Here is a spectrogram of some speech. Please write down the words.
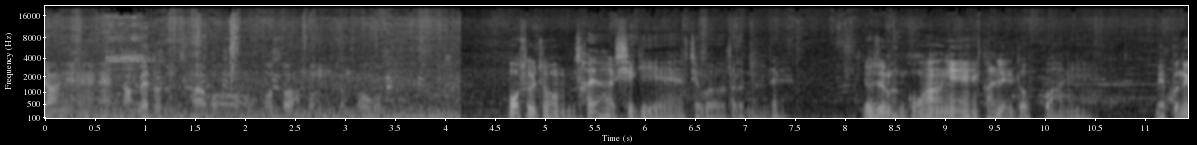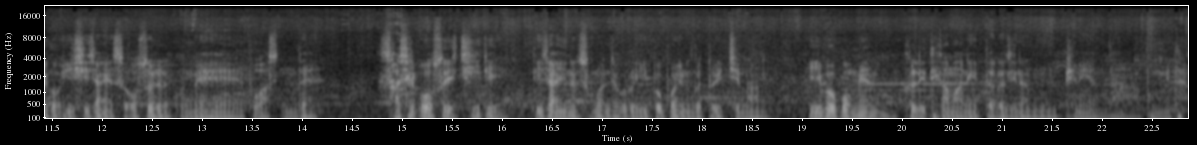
시장에 담배도 좀 사고 옷도 한번 좀 보고 옷을 좀 사야 할 시기에 접어들었는데 요즘은 공항에 갈 일도 없고 하니 몇 번이고 이 시장에서 옷을 구매해 보았는데 사실 옷의 질이 디자인은 순간적으로 이뻐 보이는 것도 있지만 입어보면 퀄리티가 많이 떨어지는 편이었나 봅니다.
